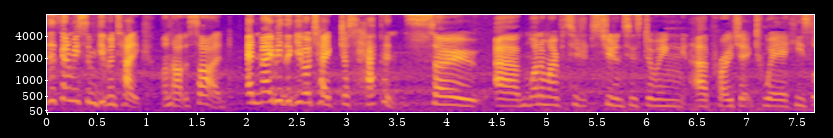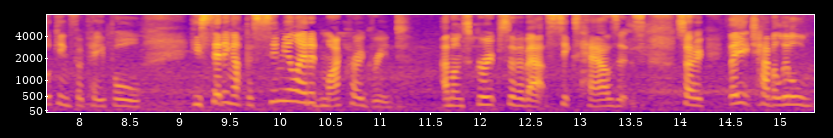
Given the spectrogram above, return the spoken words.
there's going to be some give and take on either side. And maybe the give or take just happens. So, um, one of my students is doing a project where he's looking for people, he's setting up a simulated microgrid amongst groups of about six houses. So, they each have a little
